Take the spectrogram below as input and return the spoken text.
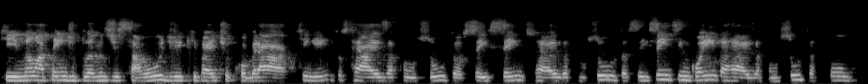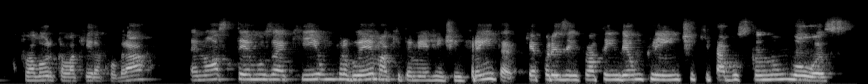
que não atende planos de saúde, que vai te cobrar 500 reais a consulta, ou 600 reais a consulta, 650 reais a consulta, ou o valor que ela queira cobrar, é, nós temos aqui um problema que também a gente enfrenta, que é, por exemplo, atender um cliente que está buscando um LOAS.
